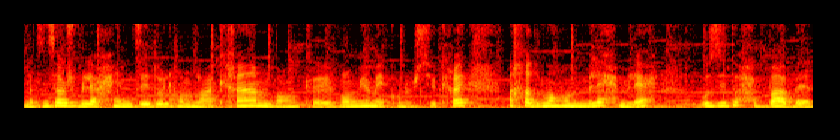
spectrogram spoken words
ما تنساوش بلي راح نزيدوا لهم la crème donc il vaut mieux ما يكونوش سكري أخدموهم مليح مليح وزيدوا حبه بيض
